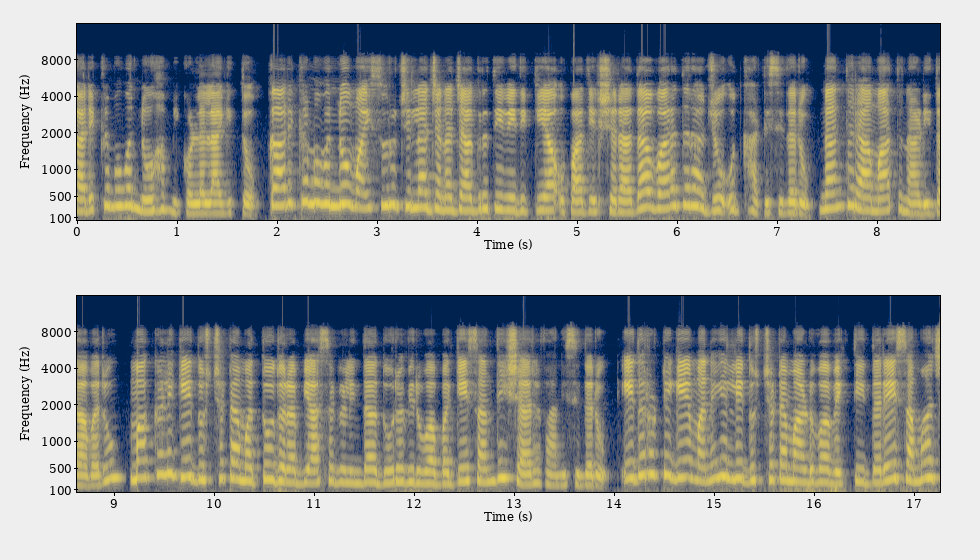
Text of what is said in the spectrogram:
ಕಾರ್ಯಕ್ರಮವನ್ನು ಹಮ್ಮಿಕೊಳ್ಳಲಾಗಿತ್ತು. ಕಾರ್ಯಕ್ರಮವನ್ನು ಮೈಸೂರು ಜಿಲ್ಲಾ ಜನಜಾಗೃತಿ ವೇದಿಕೆಯ ಉಪಾಧ್ಯಕ್ಷರಾದ ವರದರಾಜು ಉದ್ಘಾಟಿಸಿದರು. ನಂತರ ಮಾತನಾಡಿದ ಅವರು, ಮಕ್ಕಳಿಗೆ ದುಶ್ಚಟ ಮತ್ತು ದುರಭ್ಯಾಸಗಳಿಂದ ದೂರವಿರುವ ಬಗ್ಗೆ ಸಂದೇಶ ರವಾನಿಸಿದರು. ಇದರೊಟ್ಟಿಗೆ ಮನೆಯಲ್ಲಿ ದುಶ್ಚಟ ಮಾಡುವ ವ್ಯಕ್ತಿ ಇದ್ದರೆ ಸಮಾಜ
